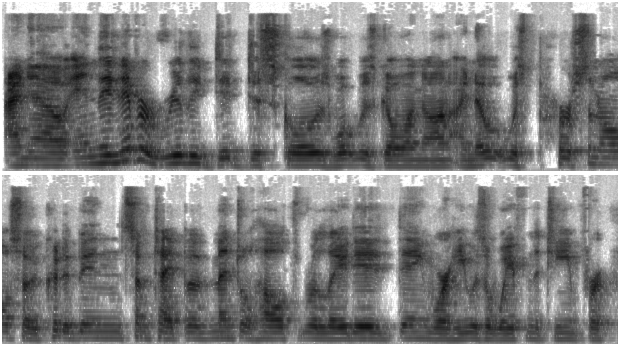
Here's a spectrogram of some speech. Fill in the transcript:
I know, and they never really did disclose what was going on. I know it was personal, so it could have been some type of mental health related thing where he was away from the team for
